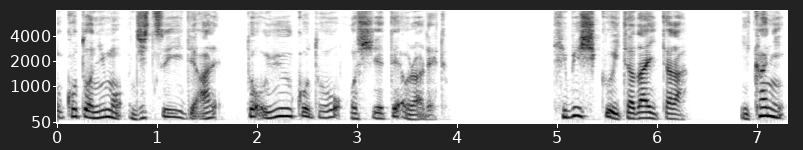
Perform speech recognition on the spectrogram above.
うことにも実意であれということを教えておられる。厳しくいただいたらいかに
